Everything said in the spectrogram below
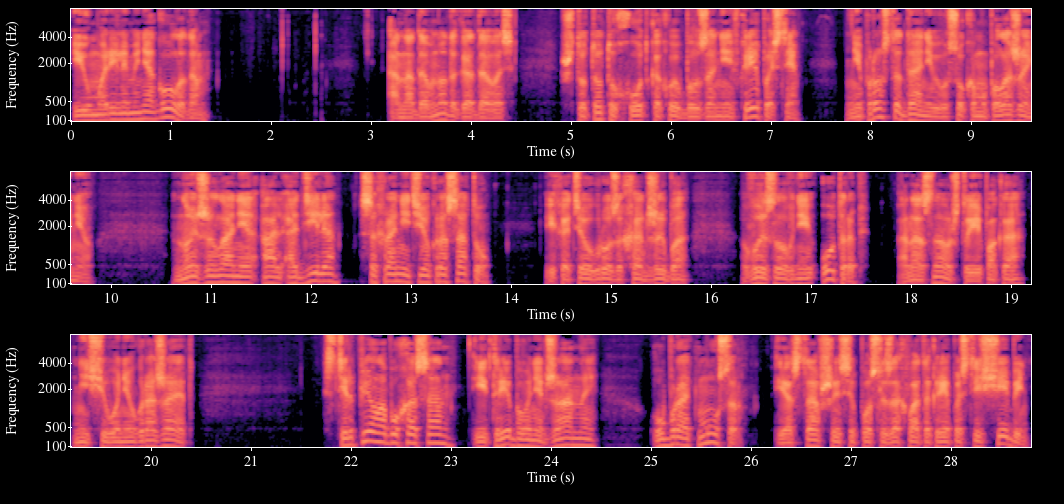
и уморили меня голодом. Она давно догадалась, что тот уход, какой был за ней в крепости, не просто дань высокому положению, но и желание Аль-Адиля сохранить ее красоту. И хотя угроза Хаджиба вызвала в ней оторопь, она знала, что ей пока ничего не угрожает. Стерпел Абу Хасан и требования Джанны убрать мусор и оставшийся после захвата крепости щебень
